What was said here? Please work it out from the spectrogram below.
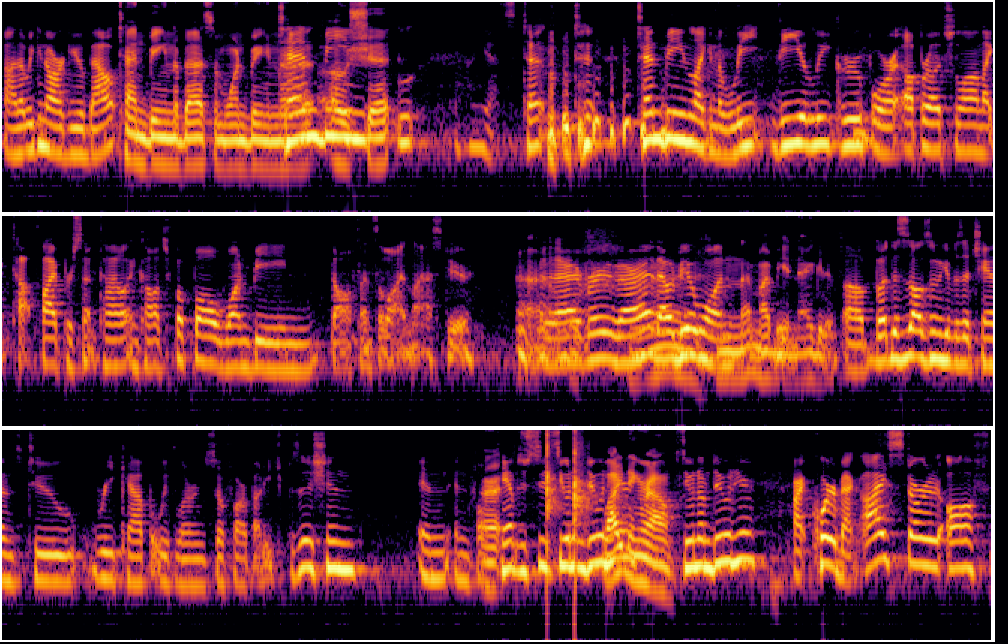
uh, that we can argue about. 10 being the best and 1 being the Ten being oh shit. l- yes, 10, 10 10 being like an elite, the elite group or upper echelon, like top five percentile in college football. One being the offensive line last year. all right, all right, that would be a one. Mm, That might be a negative. Uh, but this is also going to give us a chance to recap what we've learned so far about each position in, in fall All right. camps. You see, see what I'm doing Lightning here? round. See what I'm doing here? All right, quarterback. I started off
